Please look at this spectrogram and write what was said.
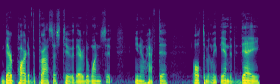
they're part of the process too. They're the ones that you know, have to ultimately, at the end of the day,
